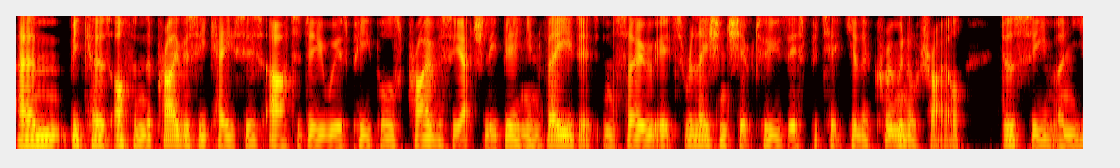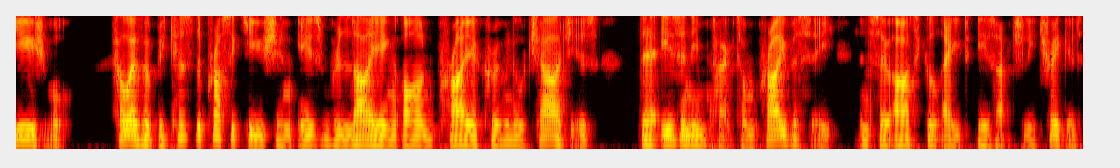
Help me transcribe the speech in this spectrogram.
um, because often the privacy cases are to do with people's privacy actually being invaded, and so its relationship to this particular criminal trial does seem unusual. However, because the prosecution is relying on prior criminal charges, there is an impact on privacy, and so Article 8 is actually triggered.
